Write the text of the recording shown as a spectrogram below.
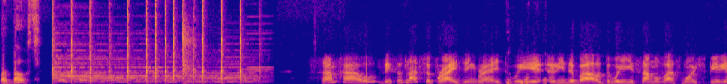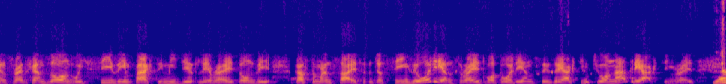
or both. Somehow this is not surprising, right? We read about we some of us more experienced, right, hands-on. We see the impact immediately, right, on the customer insights and just seeing the audience, right, what audience is reacting to or not reacting, right? Yeah.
